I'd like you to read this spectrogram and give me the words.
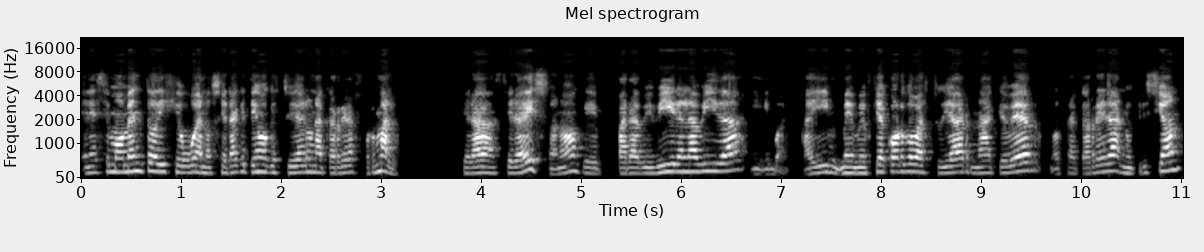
en ese momento dije, bueno, ¿será que tengo que estudiar una carrera formal? si era, era eso, ¿no? Que para vivir en la vida, y bueno, ahí me, fui a Córdoba a estudiar, nada que ver, otra carrera, nutrición,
